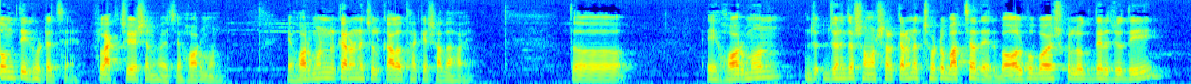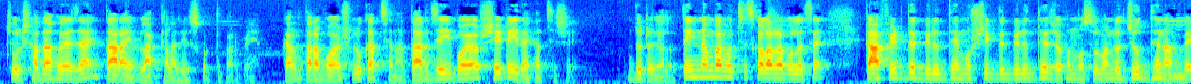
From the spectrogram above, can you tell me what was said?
কমতি ঘটেছে ফ্লাকচুয়েশন হয়েছে হরমোন এই হরমোনের কারণে চুল কালো থাকে, সাদা হয়। তো এই হরমোন জনিত সমস্যার কারণে ছোট বাচ্চাদের বা অল্প বয়স্ক লোকদের যদি চুল সাদা হয়ে যায়, তারাই ব্ল্যাক কালার ইউজ করতে পারবে। কারণ তারা বয়স লুকাচ্ছে না, তার যেই বয়স সেটাই দেখাচ্ছে সে। দুটো গেল। তিন নাম্বার হচ্ছে স্কলাররা বলেছে, কাফিরদের বিরুদ্ধে, মুশ্রিকদের বিরুদ্ধে যখন মুসলমানরা যুদ্ধে নামবে,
